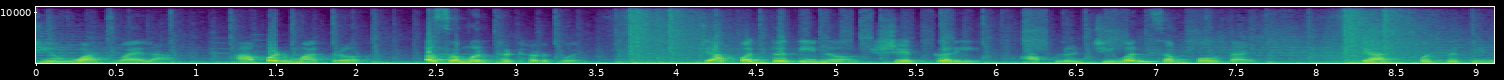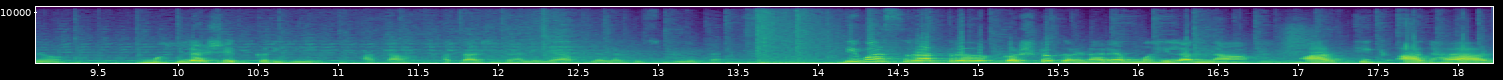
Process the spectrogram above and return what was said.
जीव वाचवायला आपण मात्र असमर्थ ठरतोय. ज्या पद्धतीनं शेतकरी आपलं जीवन संपवतायत त्याच पद्धतीनं महिला शेतकरीही आता हताश झालेल्या आपल्याला दिसून येत आहे दिवस रात्र कष्ट करणाऱ्या महिलांना आर्थिक आधार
